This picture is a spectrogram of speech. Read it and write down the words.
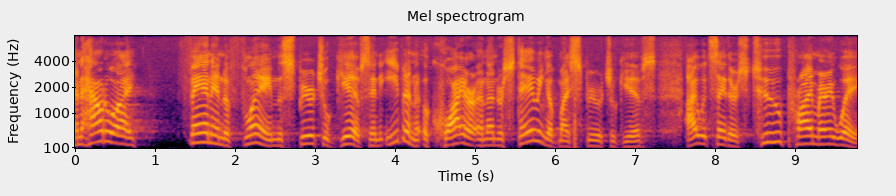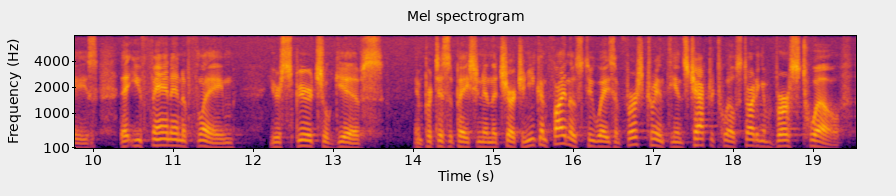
And how do I fan into flame the spiritual gifts and even acquire an understanding of my spiritual gifts? I would say there's two primary ways that you fan into flame your spiritual gifts and participation in the church. And you can find those two ways in 1 Corinthians chapter 12, starting in verse 12.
